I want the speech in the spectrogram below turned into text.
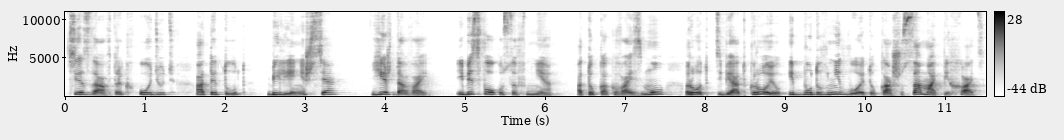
Все завтрак ходят, а ты тут беленишься. Ешь давай, и без фокусов мне, а то как возьму, рот тебе открою и буду в него эту кашу сама пихать».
